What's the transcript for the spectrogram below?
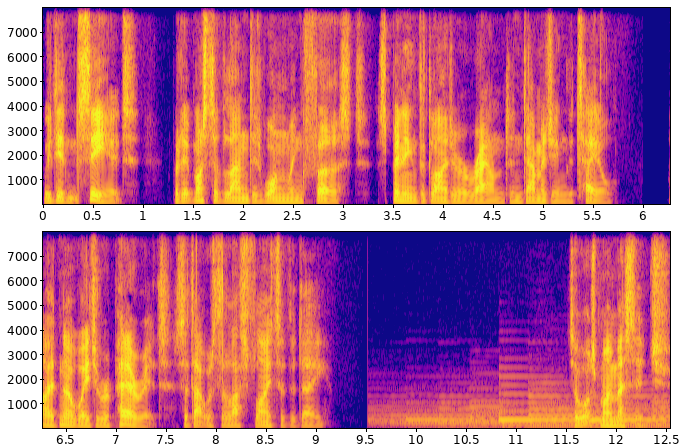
we didn't see it, but it must have landed one wing first, spinning the glider around and damaging the tail. I had no way to repair it, so that was the last flight of the day. So what's my message?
